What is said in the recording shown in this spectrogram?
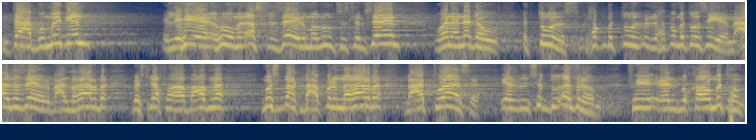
نتاع بوميديان اللي هي هو من أصل الجزائر ومولود في تلمسان وأنا ندعو التونس الحكومة التونس الحكومة التونسية مع الجزائر ومع المغاربة باش ناخذ بعضنا مش برك مع كل المغاربة مع التوانسة. لازم نشدوا أزرهم في مقاومتهم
